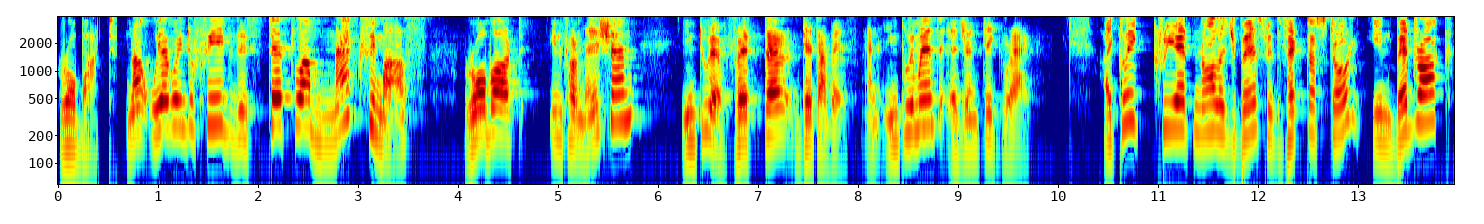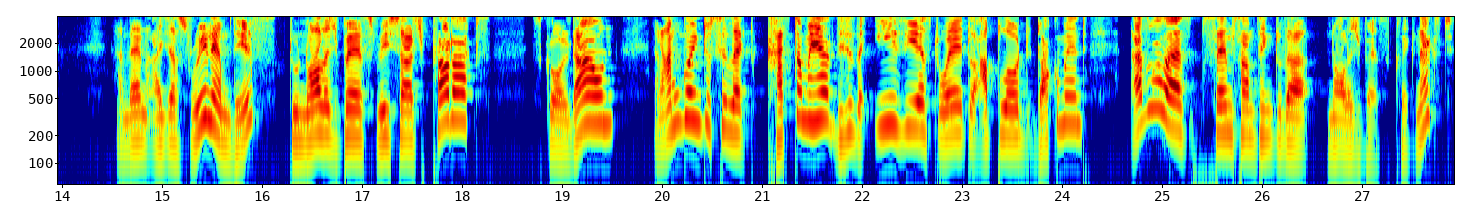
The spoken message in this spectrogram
robot. Now we are going to feed this Tesla Maximus robot information into a vector database and implement agentic RAG. I click create knowledge base with vector store in Bedrock and then I just rename this to knowledge base research products, scroll down and I'm going to select custom here. This is the easiest way to upload document as well as send something to the knowledge base. Click next.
